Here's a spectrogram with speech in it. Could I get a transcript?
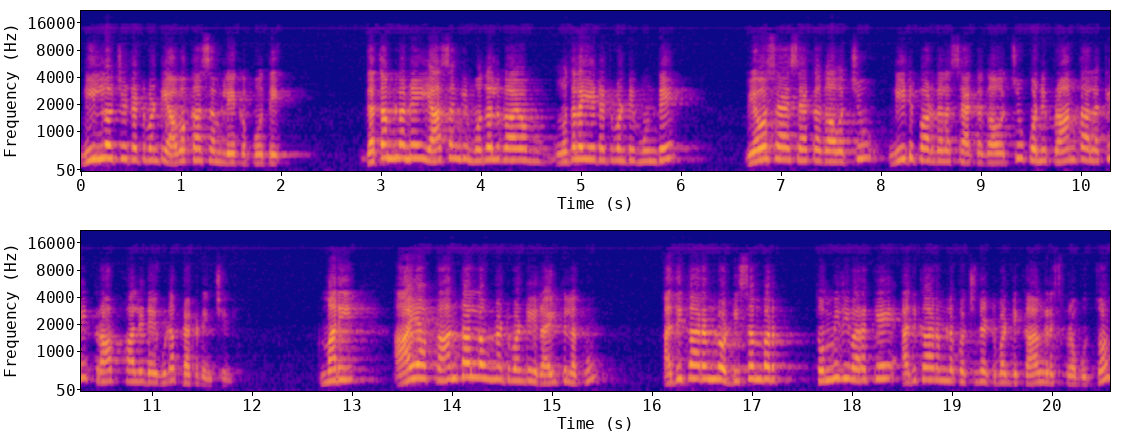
నీళ్ళు వచ్చేటటువంటి అవకాశం లేకపోతే గతంలోనే యాసంగి మొదలుగా మొదలయ్యేటటువంటి ముందే వ్యవసాయ శాఖ కావచ్చు నీటిపారుదల శాఖ కావచ్చు కొన్ని ప్రాంతాలకి క్రాప్ హాలిడే కూడా ప్రకటించింది. మరి ఆయా ప్రాంతాల్లో ఉన్నటువంటి రైతులకు అధికారంలో డిసెంబర్ తొమ్మిది వరకే అధికారంలోకి వచ్చినటువంటి కాంగ్రెస్ ప్రభుత్వం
